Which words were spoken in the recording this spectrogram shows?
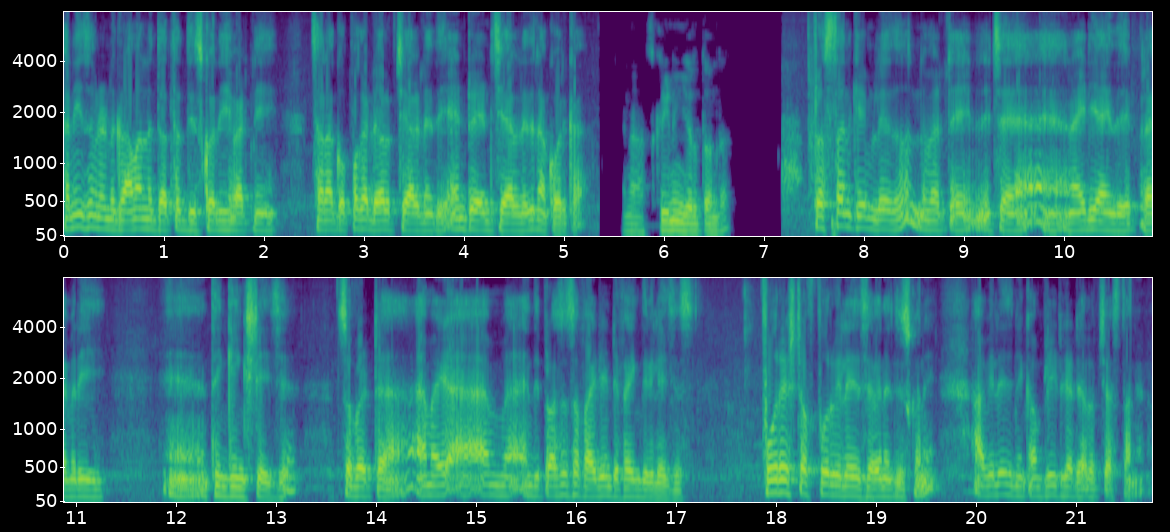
కనీసం రెండు గ్రామాలని దత్తత తీసుకొని వాటిని చాలా గొప్పగా డెవలప్ చేయాలనేది ఎండ్ టు ఎండ్ చేయాలనేది నా కోరిక. స్క్రీనింగ్ జరుగుతుందా? ప్రస్తుతానికి ఏం లేదు but it's an idea in the primary thinking stage so but I'm I'm in the process of identifying the villages poorest of poor villages ఏవైనా తీసుకొని ఆ విలేజ్ని కంప్లీట్గా డెవలప్ చేస్తాను నేను.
